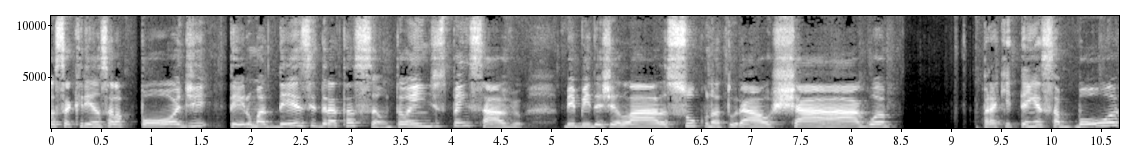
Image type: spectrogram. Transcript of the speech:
essa criança ela pode ter uma desidratação. Então é indispensável bebida gelada, suco natural, chá, água, para que tenha essa boa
